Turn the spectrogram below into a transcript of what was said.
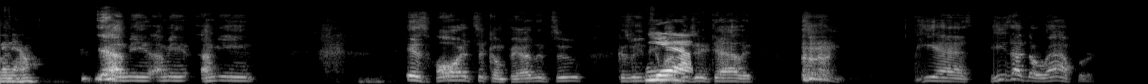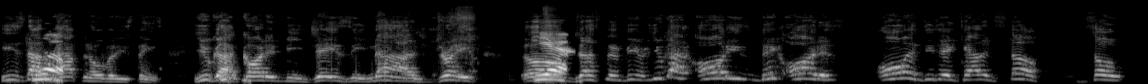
right now. Yeah, I mean, I mean, I mean, it's hard to compare the two because we yeah. DJ Khaled, he has he's not the rapper. He's not no. rapping over these things. You got Cardi B, Jay Z, Nas, Drake, uh, yeah. Justin Bieber. You got all these big artists on DJ Khaled stuff. So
